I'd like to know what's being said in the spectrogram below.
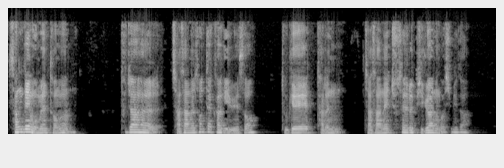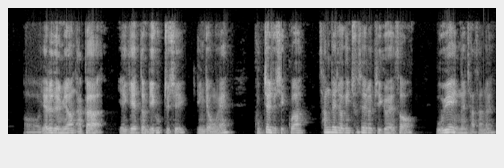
상대 모멘텀은 투자할 자산을 선택하기 위해서 두 개의 다른 자산의 추세를 비교하는 것입니다. 어, 예를 들면 아까 얘기했던 미국 주식인 경우에 국제 주식과 상대적인 추세를 비교해서 우위에 있는 자산을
